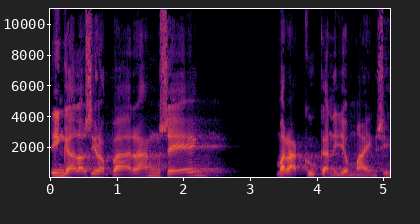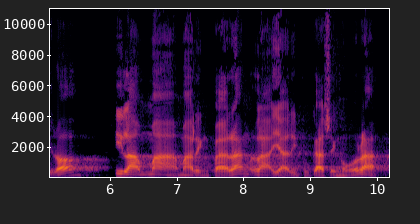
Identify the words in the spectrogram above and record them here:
Tinggal sira barang sing meragukan ya maing sira ilama maring barang layari buka sing ora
